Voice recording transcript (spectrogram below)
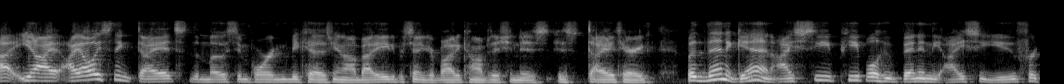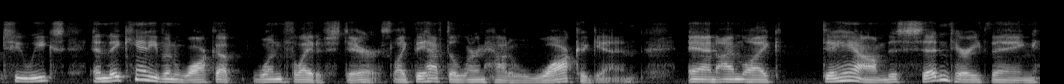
uh, you know, I, I always think diet's the most important because you know about eighty percent of your body composition is is dietary. But then again, I see people who've been in the ICU for two weeks and they can't even walk up one flight of stairs. Like they have to learn how to walk again. And I'm like, damn, this sedentary thing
